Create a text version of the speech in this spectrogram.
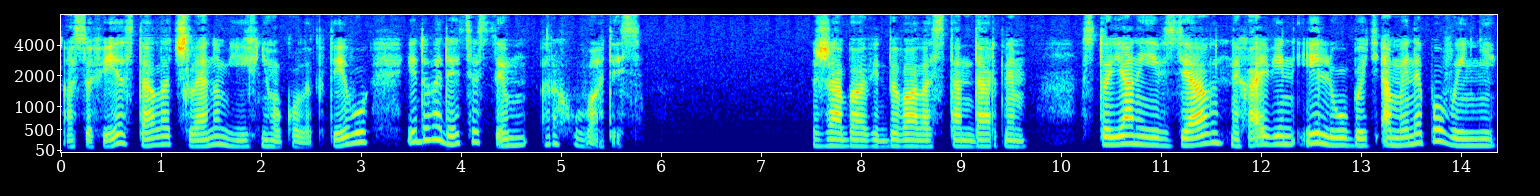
а Софія стала членом їхнього колективу і доведеться з цим рахуватись. Жаба відбивалась стандартним. Стоян її взяв, нехай він і любить, а ми не повинні.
